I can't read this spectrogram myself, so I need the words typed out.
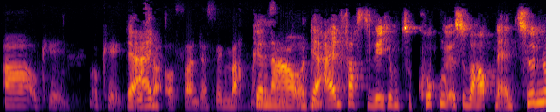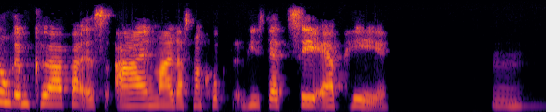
Ah, okay, okay. Der Großer ein Aufwand, deswegen macht man Genau, das und der einfachste Weg, um zu gucken, ist überhaupt eine Entzündung im Körper, ist einmal, dass man guckt, wie ist der CRP. Mhm.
